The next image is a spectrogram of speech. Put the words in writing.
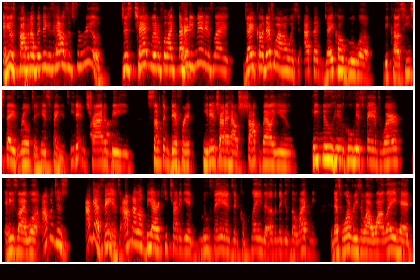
And he was popping up at niggas' houses for real, just chatting with him for like 30 minutes. Like J. Cole, that's why I always I think J. Cole blew up because he stayed real to his fans. He didn't try to be something different. He didn't try to have shock value. He knew who, who his fans were. And he's like, well, I'm gonna just, I got fans. I'm not gonna be out here keep trying to get new fans and complain that other niggas don't like me. And that's one reason why Wale had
